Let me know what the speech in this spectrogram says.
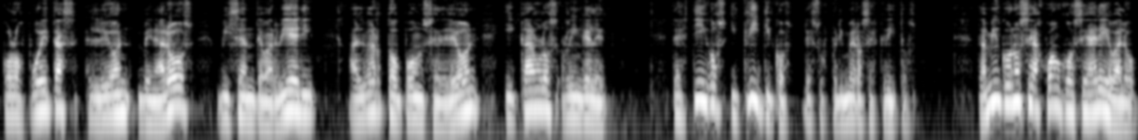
con los poetas León Benarós, Vicente Barbieri, Alberto Ponce de León y Carlos Ringuelet, testigos y críticos de sus primeros escritos. También conoce a Juan José Arevalo,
